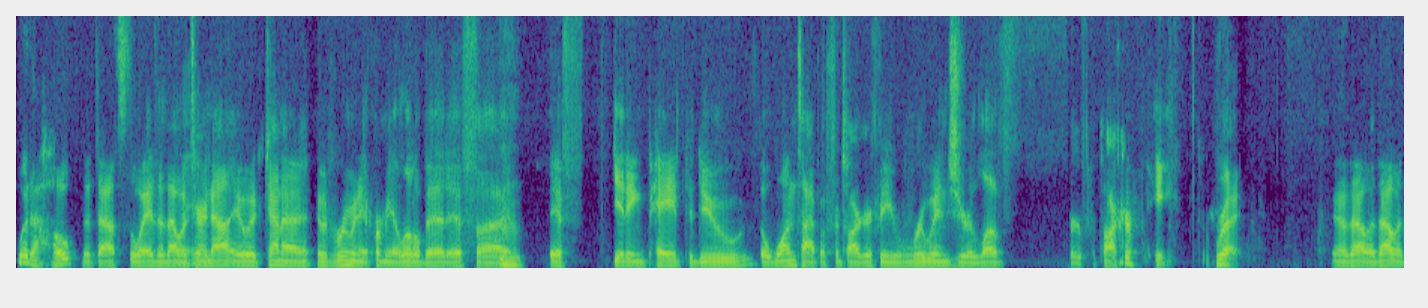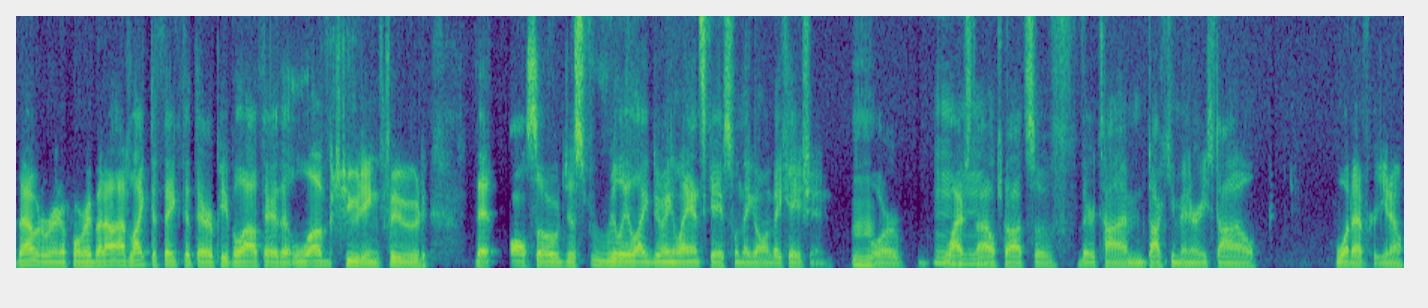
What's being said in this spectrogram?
would hope that that's the way that that would turn out. It would kind of it would ruin it for me a little bit if uh, Mhm. if getting paid to do the one type of photography ruins your love for photography. Right. You know that would that would that would ruin it for me. But I'd like to think that there are people out there that love shooting food that also just really like doing landscapes when they go on vacation Mhm. or Mhm. lifestyle shots of their time, documentary style, whatever. You know,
